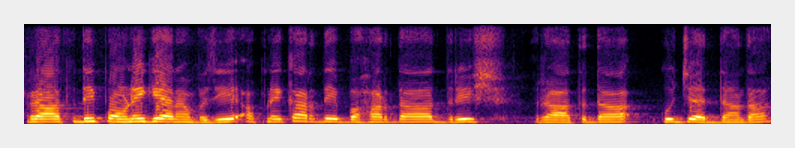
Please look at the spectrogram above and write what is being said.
ਰਾਤ ਦੇ ਪੌਣੇ 11 ਵਜੇ ਆਪਣੇ ਘਰ ਦੇ ਬਾਹਰ ਦਾ ਦ੍ਰਿਸ਼, ਰਾਤ ਦਾ ਕੁਝ ਐਦਾਂ ਦਾ।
